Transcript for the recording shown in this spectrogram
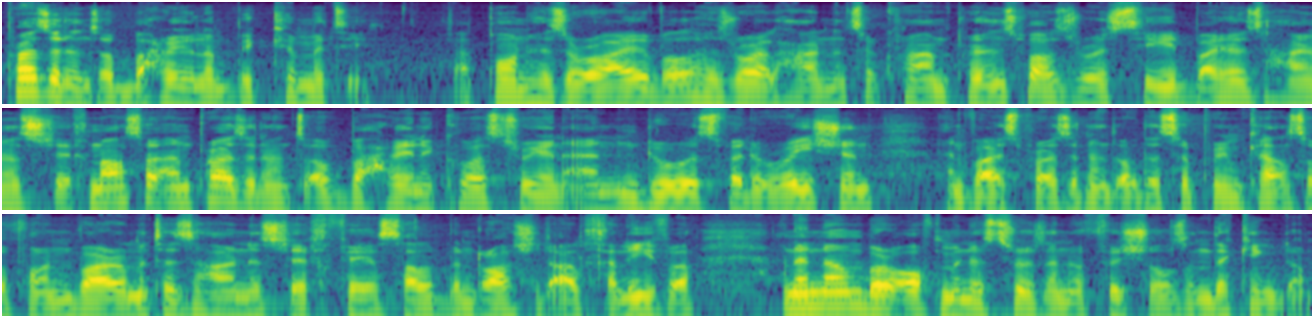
President of Bahrain Olympic Committee. Upon his arrival, His Royal Highness the Crown Prince was received by His Highness Sheikh Nasser and President of Bahrain Equestrian and Endurance Federation and Vice President of the Supreme Council for Environment, His Highness Sheikh Faisal bin Rashid Al Khalifa, and a number of ministers and officials in the kingdom.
